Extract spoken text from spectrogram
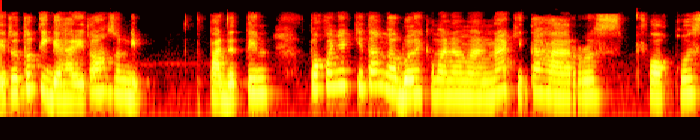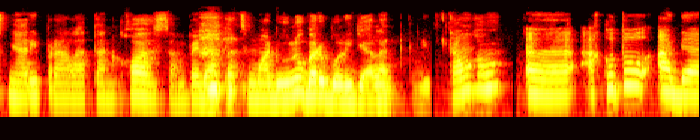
Itu tuh tiga hari itu langsung dipadetin. Pokoknya kita nggak boleh ke mana-mana, kita harus fokus nyari peralatan kos sampai dapat semua dulu baru boleh jalan. Kamu kamu? Eh, aku tuh ada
